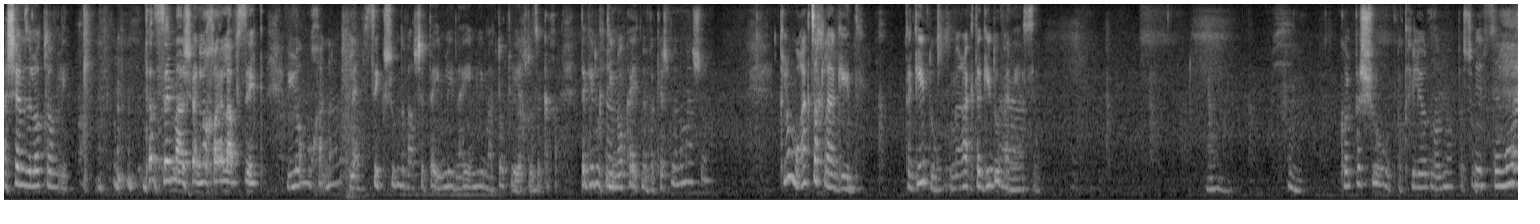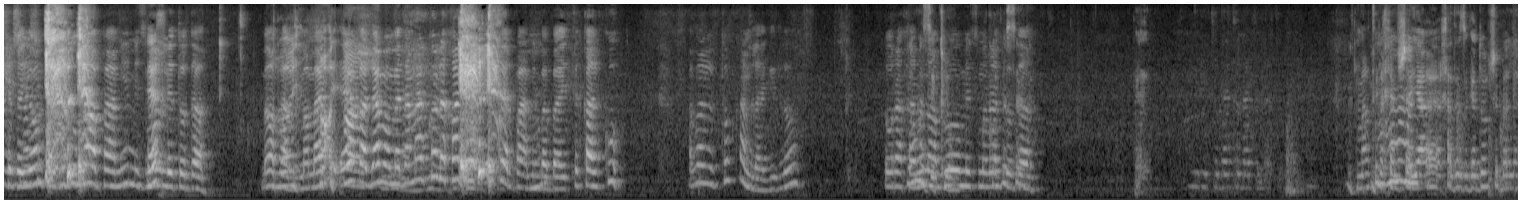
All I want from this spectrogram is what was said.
השם זה לא טוב לי. תעשה משהו, אני לא יכולה להפסיק. לא מוכנה להפסיק שום דבר שטעים לי, נעים לי, מתוק לי, איך שזה ככה. תגידו, תינוק היית מבקשת ממנו משהו? כלום, הוא רק צריך להגיד. תגידו, הוא אומר, רק תגידו ואני אעשה. הכל פשוט, מתחיל להיות מאוד מאוד פשוט. לא, יש שביום תגידו מאה פעמים מזמור? לתודה. מאה פעמים. אמרתי, איך. אדם עומד, אמר כל אחד עשר פעמים בבית, תחלקו. אבל טוב גם להגיד, לא? לא מזיק אמרו. מזמור התודה. בסדר. תודה, תודה, תודה, תודה. אמרתי לכם שהיה אחד איזה גדול שבא ל...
